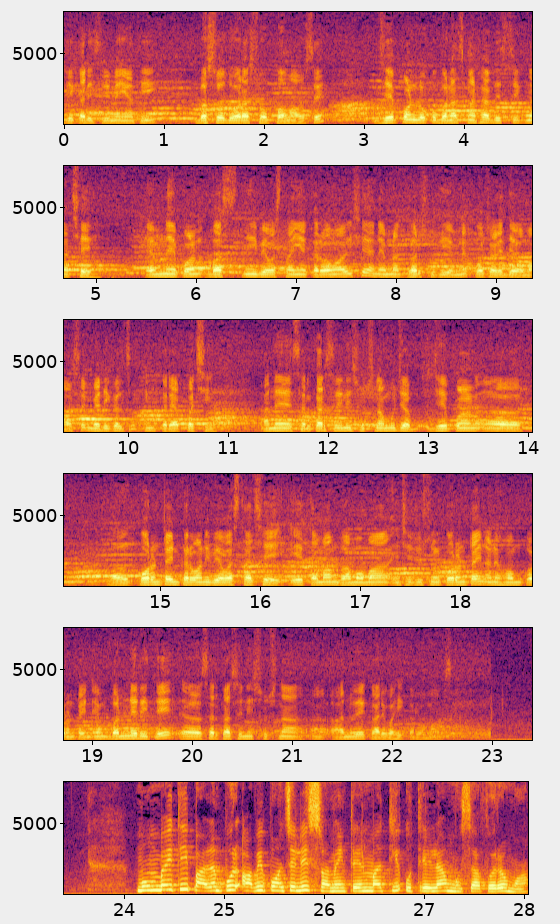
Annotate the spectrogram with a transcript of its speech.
અધિકારીશ્રીને અહીંયાથી બસો દ્વારા સોંપવામાં આવશે. જે પણ લોકો બનાસકાંઠા ડિસ્ટ્રિક્ટના છે એમને પણ બસની વ્યવસ્થા અહીંયા કરવામાં આવી છે અને એમના ઘર સુધી એમને પહોંચાડી દેવામાં આવશે મેડિકલ ચેકિંગ કર્યા પછી. અને સરકારશ્રીની સૂચના મુજબ જે પણ ક્વોરન્ટાઇન કરવાની વ્યવસ્થા છે એ તમામ ગામોમાં ઇન્સ્ટિટ્યુશનલ ક્વોરન્ટાઇન અને હોમ ક્વોરન્ટાઇન એમ બંને રીતે સરકારશ્રીની સૂચના અન્વયે કાર્યવાહી કરવામાં આવશે. મુંબઈથી પાલનપુર આવી પહોંચેલી શ્રમિક ટ્રેનમાંથી ઉતરેલા મુસાફરોમાં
